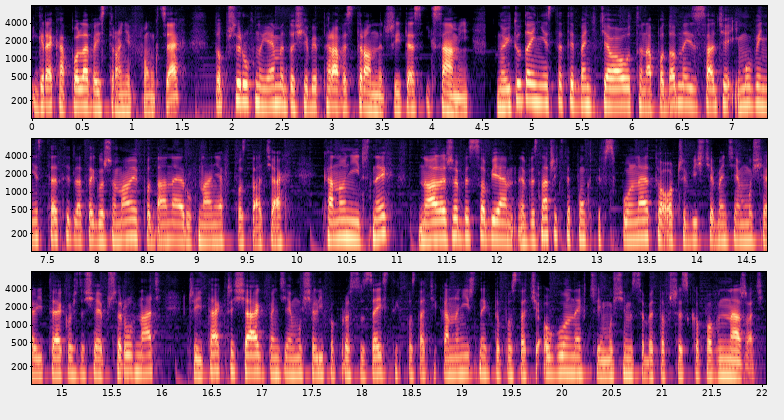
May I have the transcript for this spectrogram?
y po lewej stronie w funkcjach, to przyrównujemy do siebie prawe strony, czyli te z xami. No i tutaj niestety będzie działało to na podobnej zasadzie i mówię niestety, dlatego że mamy podane w postaciach kanonicznych, no ale żeby sobie wyznaczyć te punkty wspólne, to oczywiście będziemy musieli to jakoś do siebie przyrównać, czyli tak czy siak będziemy musieli po prostu zejść z tych postaci kanonicznych do postaci ogólnych, czyli musimy sobie to wszystko powymnażać.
